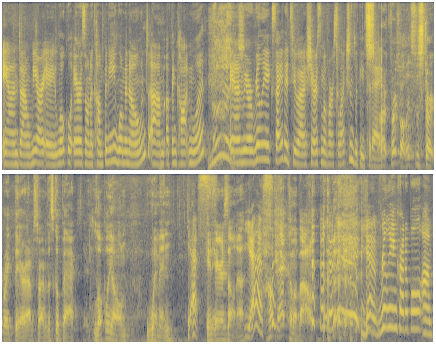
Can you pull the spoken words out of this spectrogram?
And um, we are a local Arizona company, woman owned, um, up in Cottonwood. Nice. And we are really excited to uh, share some of our selections with you today. All right. first of all, let's just start right there. I'm sorry, let's go back. Locally owned women Yes. In Arizona. Yes. How'd that come about? yeah, really incredible. Um,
